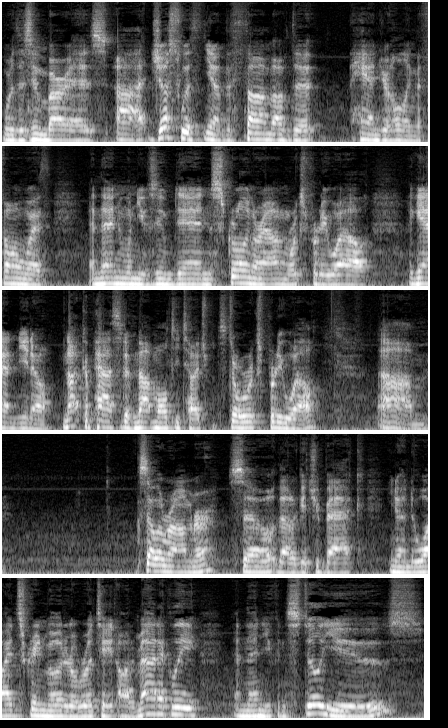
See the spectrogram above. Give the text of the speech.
where the zoom bar is, uh, just with you know the thumb of the hand you're holding the phone with and then when you've zoomed in, scrolling around works pretty well. Again, you know, not capacitive, not multi-touch, but still works pretty well. Um, accelerometer, so that'll get you back, you know, into widescreen mode. It'll rotate automatically, and then you can still use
